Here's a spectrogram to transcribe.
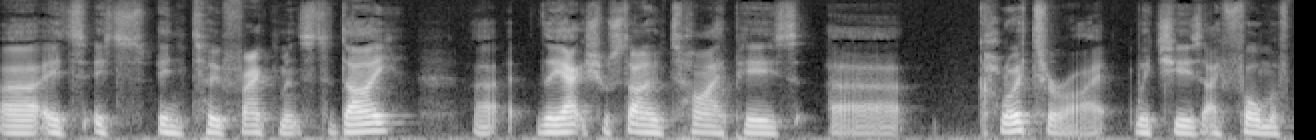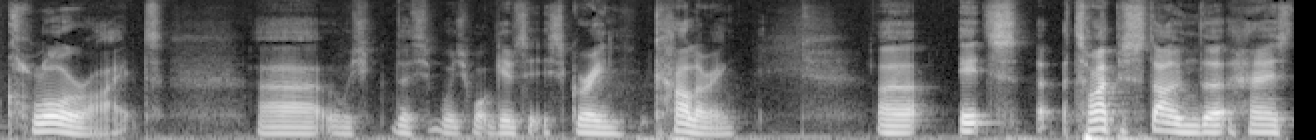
Uh, it's it's in two fragments today. Uh, the actual stone type is uh, which is a form of chlorite, uh, which this, which what gives it its green colouring. Uh, it's a type of stone that has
